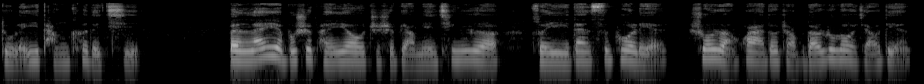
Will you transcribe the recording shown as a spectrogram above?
赌了一堂课的气。本来也不是朋友，只是表面亲热，所以一旦撕破脸，说软话都找不到入落脚点。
